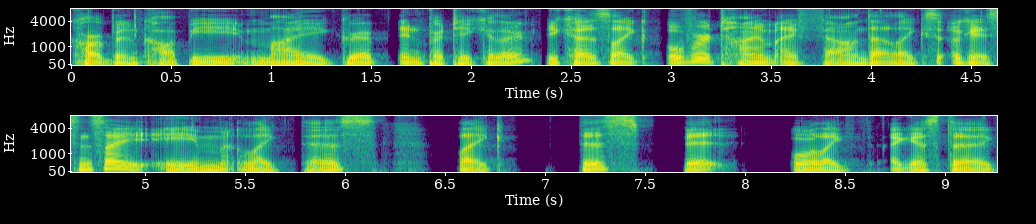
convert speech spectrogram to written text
carbon copy my grip in particular because like over time I found that like okay, since I aim like this, like this bit or like I guess the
